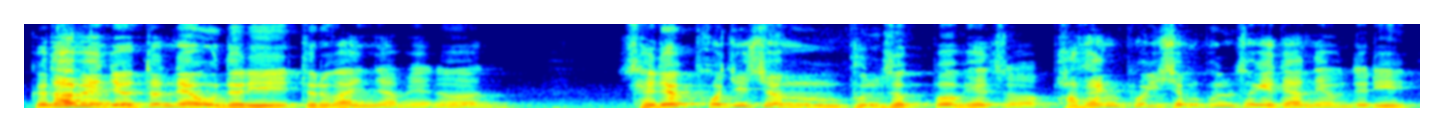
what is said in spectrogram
그 다음에 이제 어떤 내용들이 들어가 있냐면은 세력 포지션 분석법에서 파생 포지션 분석에 대한 내용들이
